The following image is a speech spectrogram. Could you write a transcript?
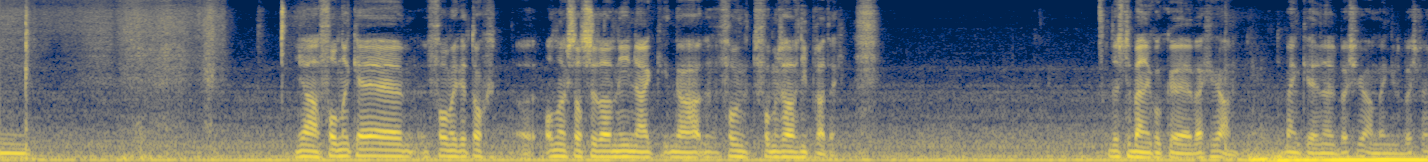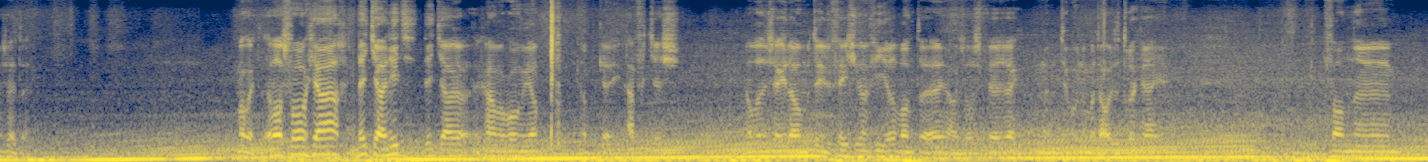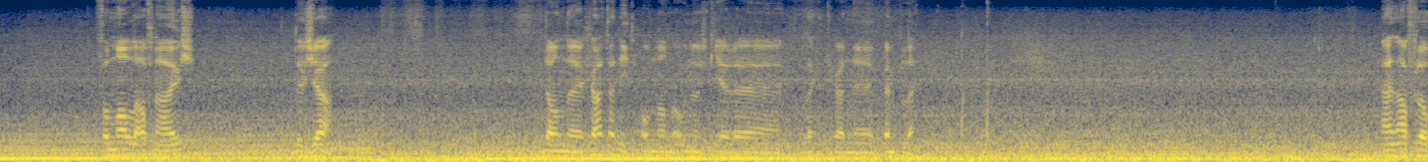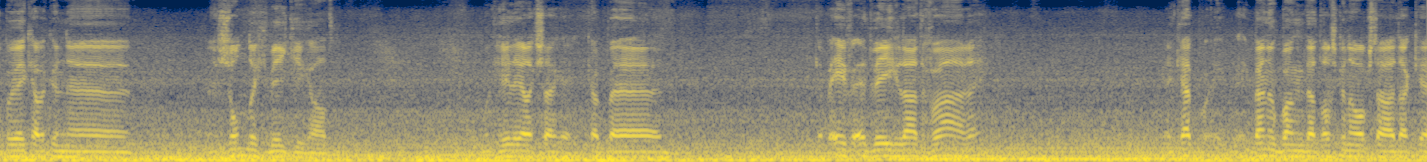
ja, vond ik, eh, vond ik het toch, ondanks dat ze dan niet naar, naar vond ik het voor mezelf niet prettig. Dus toen ben ik ook weggegaan ben ik naar de bus gegaan, ben ik in de bus gaan zitten. Maar goed, dat was vorig jaar, dit jaar niet. Dit jaar gaan we gewoon weer, oké, eventjes. Dat wil zeggen dat we meteen een feestje gaan vieren, want nou, zoals ik zeg, we moeten natuurlijk nog met de auto terugrijden. Van, uh, van Malden af naar huis. Dus ja, dan uh, gaat dat niet om dan ook nog eens een keer lekker te gaan pimpelen. En afgelopen week heb ik een, een zondig weekje gehad. Moet ik heel eerlijk zeggen. Ik heb, ik heb even het wegen laten varen. Ik, heb, ik ben ook bang dat als ik er nou op sta, dat ik, uh,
